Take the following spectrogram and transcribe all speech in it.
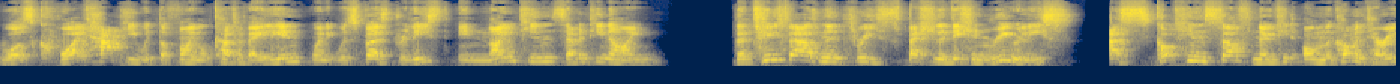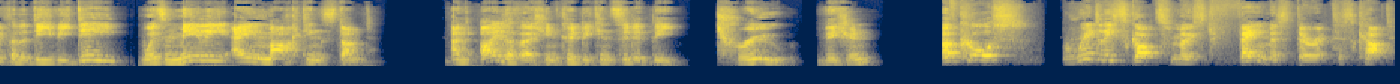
was quite happy with the final cut of Alien when it was first released in 1979. The 2003 special edition re-release, as Scott himself noted on the commentary for the DVD, was merely a marketing stunt, and either version could be considered the true vision. Of course, Ridley Scott's most famous director's cut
